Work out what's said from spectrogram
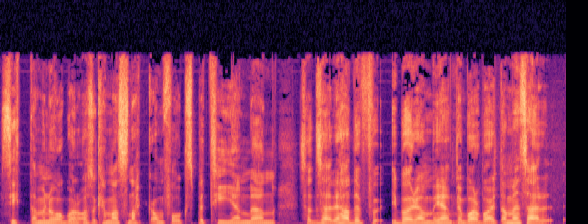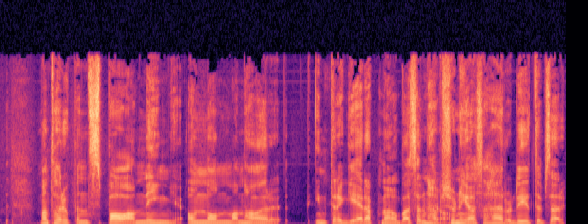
sitta med någon och så kan man snacka om folks beteenden. Så att så här, det hade i början egentligen bara varit, ja men så här, man tar upp en spaning om någon man har interagerat med och bara så den här Ja. personen gör så här och det är typ så här,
